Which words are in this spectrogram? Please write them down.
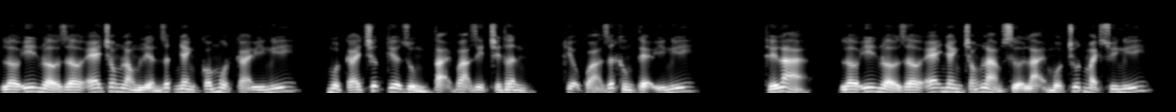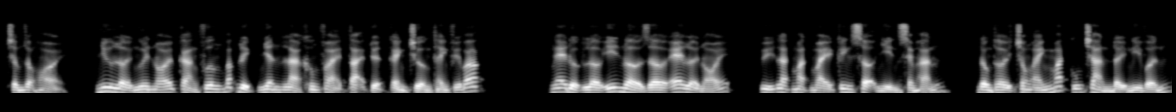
linze trong lòng liền rất nhanh có một cái ý nghĩ, một cái trước kia dùng tại vạ dịch trên thân, hiệu quả rất không tệ ý nghĩ. Thế là linze nhanh chóng làm sửa lại một chút mạch suy nghĩ, trầm giọng hỏi, như lời ngươi nói cảng phương bắc địch nhân là không phải tại tuyệt cảnh trường thành phía bắc? Nghe được linze lời nói uy lặt mặt mày kinh sợ nhìn xem hắn, đồng thời trong ánh mắt cũng tràn đầy nghi vấn.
